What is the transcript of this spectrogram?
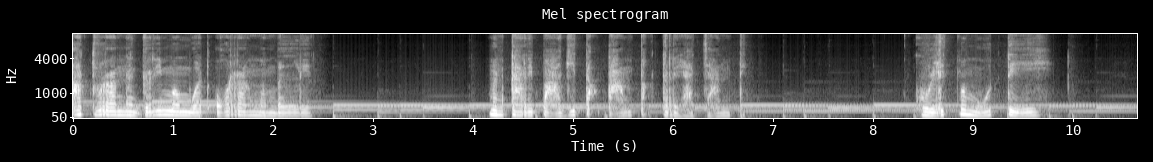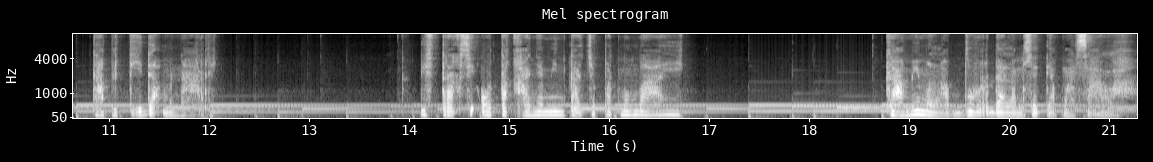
Aturan negeri membuat orang membelit. Mentari pagi tak tampak terlihat cantik. Kulit memutih, tapi tidak menarik. Distraksi otak hanya minta cepat membaik kami melabur dalam setiap masalah,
